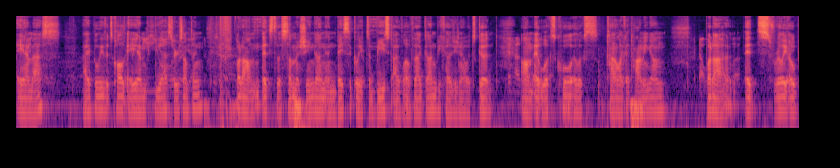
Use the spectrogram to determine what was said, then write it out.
AMS. I believe it's called AMPS or something. But um it's the submachine gun and basically it's a beast. I love that gun because you know it's good. Um, it looks cool. It looks kind of like a Tommy gun, but uh, it's really OP.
